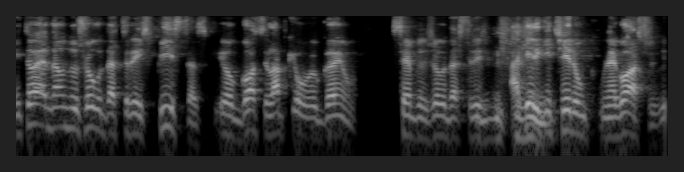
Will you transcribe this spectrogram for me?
Então é no no jogo das três pistas. Eu gosto de ir lá porque eu, eu ganho sempre no jogo das três. Aquele que tira um negócio. Sim,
